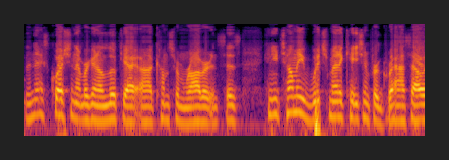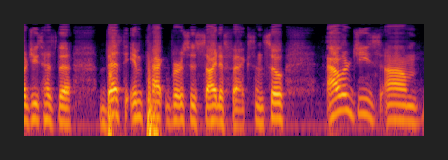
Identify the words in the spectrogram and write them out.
The next question that we're going to look at uh, comes from Robert and says, can you tell me which medication for grass allergies has the best impact versus side effects? And so allergies um,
